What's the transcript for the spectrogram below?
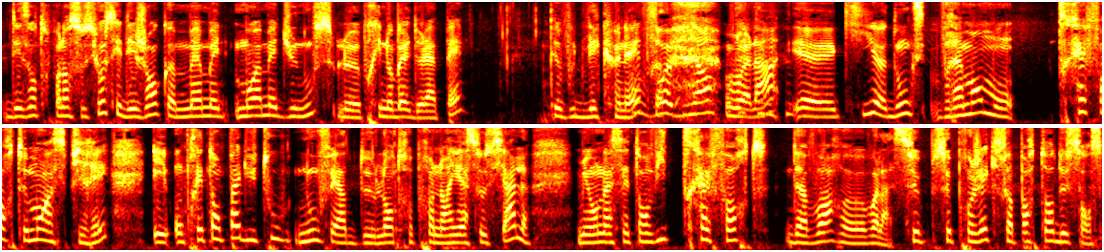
des entrepreneurs sociaux c'est des gens comme Mohamed, Mohamed Younous le prix Nobel de la paix que vous devez connaître. On voit bien. voilà euh, qui euh, donc vraiment m'ont très fortement inspiré et on prétend pas du tout nous faire de l'entrepreneuriat social mais on a cette envie très forte d'avoir euh, voilà ce, ce projet qui soit porteur de sens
